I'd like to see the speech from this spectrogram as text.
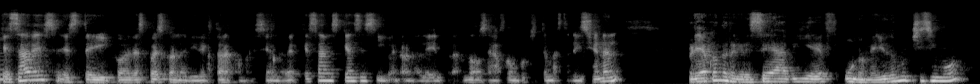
¿qué sabes? Este, y con, después con la directora comercial, a ver, ¿qué sabes? ¿Qué haces? Y bueno, ahora le entras, ¿no? O sea, fue un poquito más tradicional. Pero ya cuando regresé a BF, uno, me ayudó muchísimo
